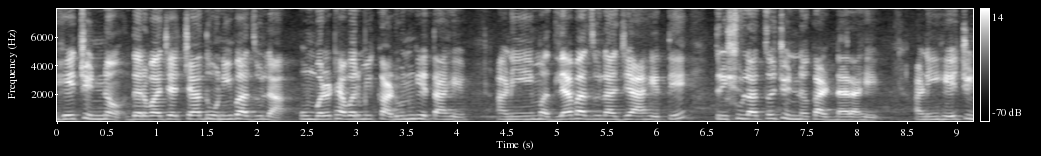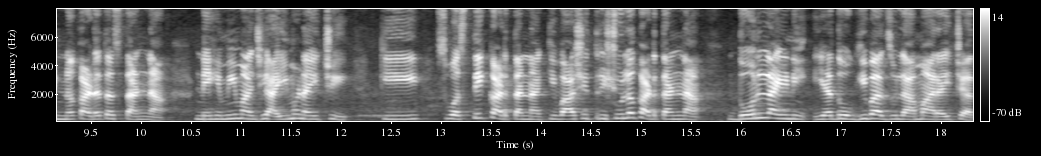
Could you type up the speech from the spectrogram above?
हे चिन्ह दरवाजाच्या दोन्ही बाजूला उंबरठ्यावर मी काढून घेत आहे आणि मधल्या बाजूला जे आहे ते त्रिशूलाचं चिन्ह काढणार आहे. आणि हे चिन्ह काढत असताना नेहमी माझी आई म्हणायची की स्वस्तिक काढताना किंवा अशी त्रिशूलं काढताना दोन लाईनी या दोघी बाजूला मारायच्यात.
